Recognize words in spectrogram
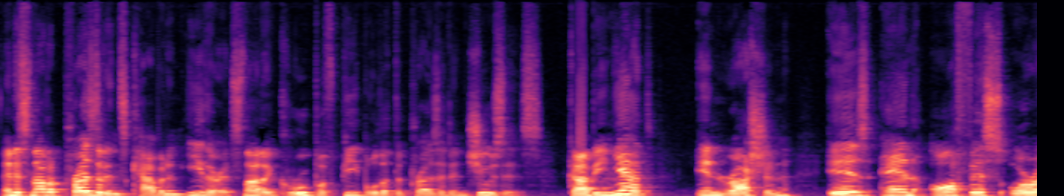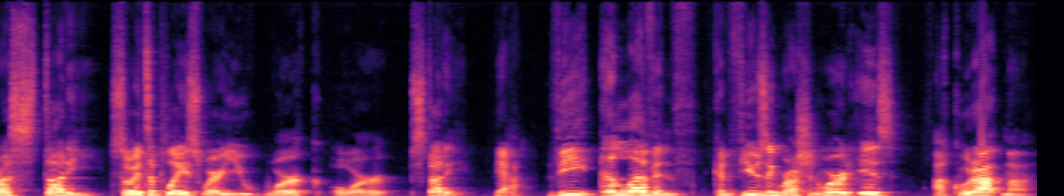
And it's not a president's cabinet either. It's not a group of people that the president chooses. Kabinet, in Russian, is an office or a study. So it's a place where you work or study. Yeah. The 11th confusing Russian word is akuratna.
